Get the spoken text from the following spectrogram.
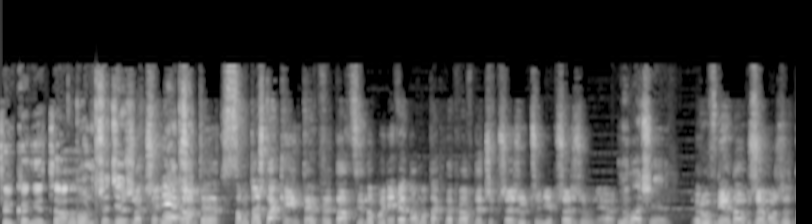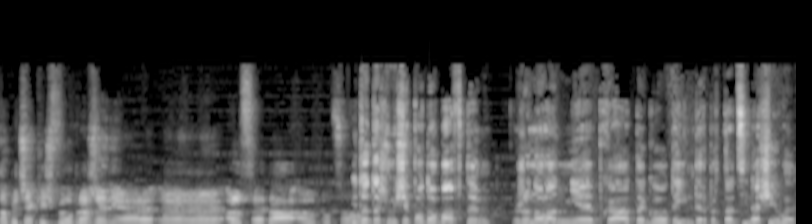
tylko nie to. Bo on przecież... Znaczy nie, no prze- są też takie interpretacje, no bo nie wiadomo tak naprawdę, czy przeżył, czy nie przeżył, nie? No właśnie. Równie dobrze może to być jakieś wyobrażenie e, Alfreda albo co. I to też mi się podoba w tym, że Nolan nie pcha tego, tej interpretacji na siłę.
